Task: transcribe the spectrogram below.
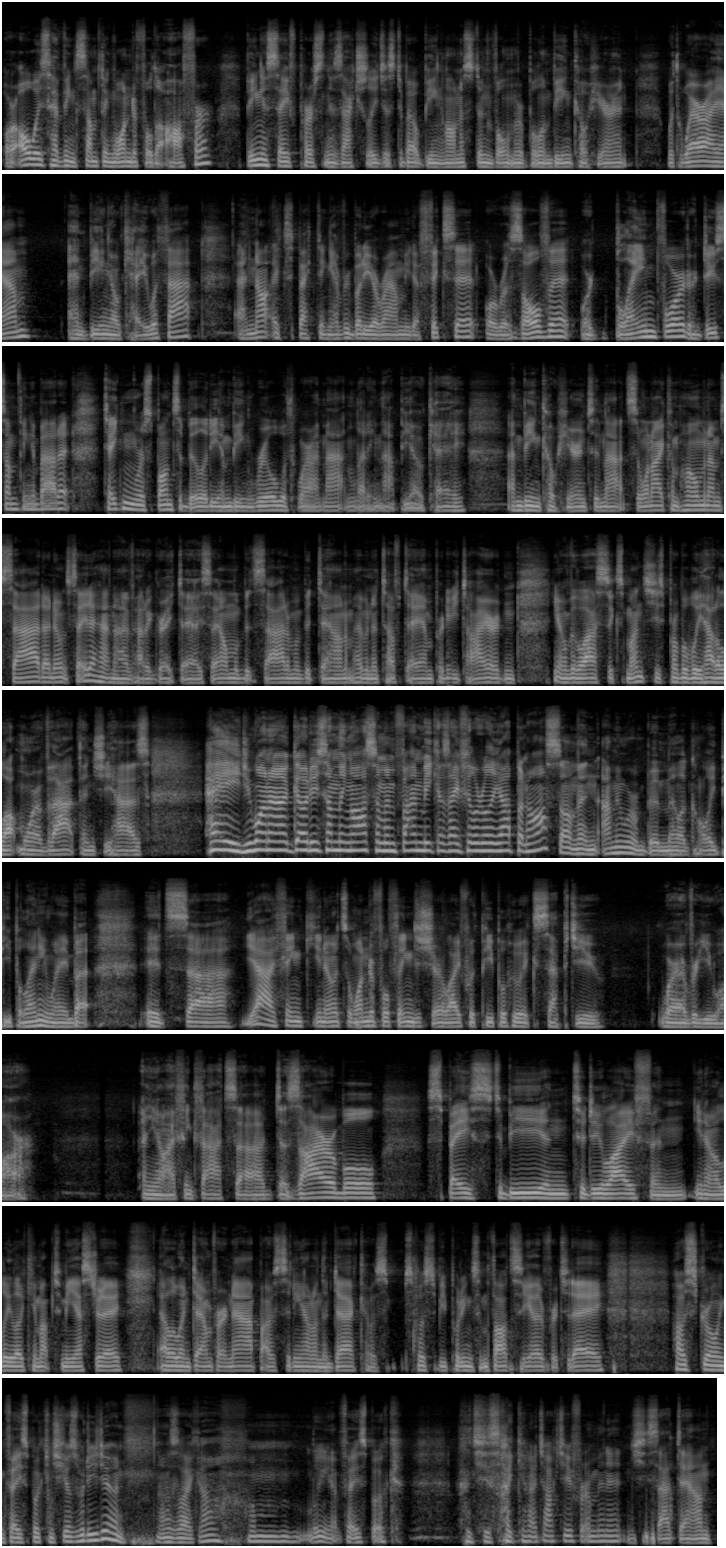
or always having something wonderful to offer being a safe person is actually just about being honest and vulnerable and being coherent with where i am and being okay with that and not expecting everybody around me to fix it or mm-hmm. resolve it or blame for it or do something about it taking responsibility and being real with where i'm at and letting that be okay and being coherent in that. So when i come home and i'm sad i don't say to hannah i've had a great day. I say i'm a bit sad i'm a bit down i'm having a tough day i'm pretty tired. And you know over the last six months she's probably had a lot more of that than she has hey, do you want to go do something awesome and fun because I feel really up and awesome? And I mean, we're a bit melancholy people anyway, but it's, uh, yeah, I think, you know, it's a wonderful thing to share life with people who accept you wherever you are. And, you know, I think that's a desirable space to be and to do life. And, you know, Leela came up to me yesterday. Ella went down for a nap. I was sitting out on the deck. I was supposed to be putting some thoughts together for today. I was scrolling Facebook and she goes, What are you doing? I was like, Oh, I'm looking at Facebook. And she's like, Can I talk to you for a minute? And she sat down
